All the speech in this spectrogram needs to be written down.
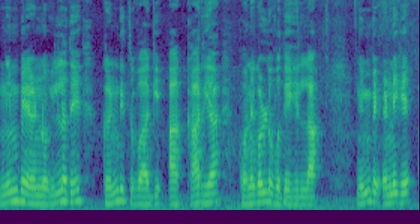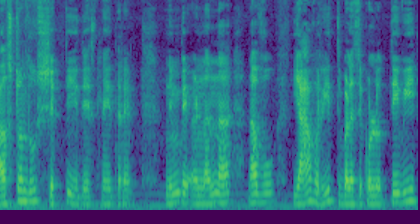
ನಿಂಬೆ ಹಣ್ಣು ಇಲ್ಲದೆ ಖಂಡಿತವಾಗಿ ಆ ಕಾರ್ಯ ಕೊನೆಗೊಳ್ಳುವುದೇ ಇಲ್ಲ. ನಿಂಬೆ ಹಣ್ಣಿಗೆ ಅಷ್ಟೊಂದು ಶಕ್ತಿ ಇದೆ ಸ್ನೇಹಿತರೆ. ನಿಂಬೆ ಹಣ್ಣನ್ನು ನಾವು ಯಾವ ರೀತಿ ಬಳಸಿಕೊಳ್ಳುತ್ತೀವಿ,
